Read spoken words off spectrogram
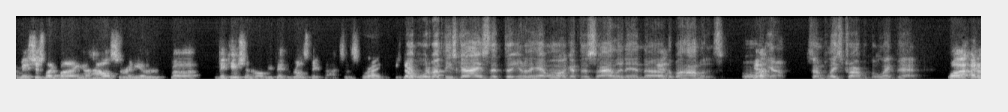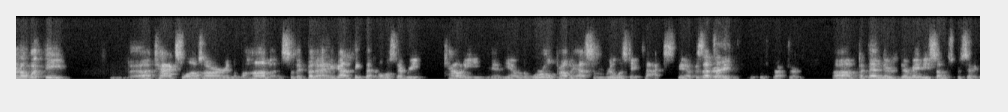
I mean, it's just like yeah. buying a house or any other uh, vacation home, you pay the real estate taxes. Right. No, yeah, but what about these guys that uh, you know they have? Oh, I got this island in uh, yeah. the Bahamas, or yeah. you know, someplace tropical like that. Well, I don't know what the uh, tax laws are in the Bahamas. So, they, but I got to think that almost every county, you know, in the world probably has some real estate tax, you know, because that's right. infrastructure. Um, but then there's there may be some specific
